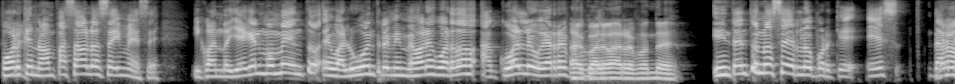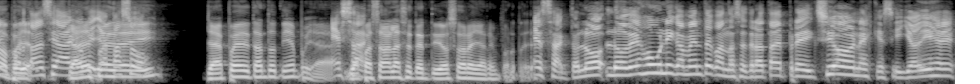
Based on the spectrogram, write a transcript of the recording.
porque no han pasado los seis meses. Y cuando llegue el momento, evalúo entre mis mejores guardados a cuál le voy a responder. ¿A cuál le vas a responder? Intento no hacerlo porque es darle No, pues ya- importancia a algo que ya pasó. ahí- Ya después de tanto tiempo, ya, ya pasaban las 72 horas, ya no importa. ya. Exacto. Lo, lo dejo únicamente cuando se trata de predicciones, que si yo dije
